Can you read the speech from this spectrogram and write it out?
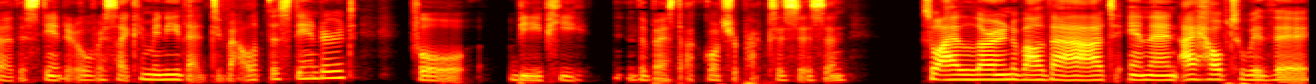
uh, the standard oversight committee that developed the standard for BAP, the best aquaculture practices. And so I learned about that, and then I helped with the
